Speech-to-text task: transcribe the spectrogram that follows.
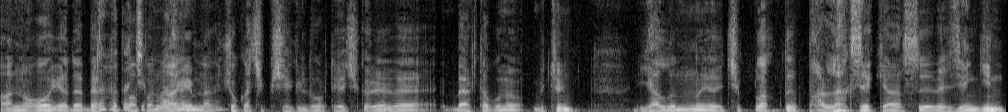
Anna o ya da Berta Pappenheim çok açık bir şekilde ortaya çıkarıyor ve Berta bunu bütün yalınlığı, çıplaklığı, parlak zekası ve zengin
